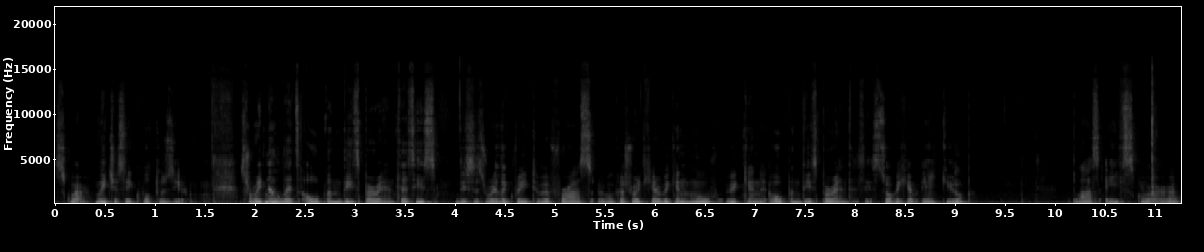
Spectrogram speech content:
square which is equal to 0 so right now let's open these parentheses. This is really great for us because right here we can move we can open these parentheses. So we have a cube plus a square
